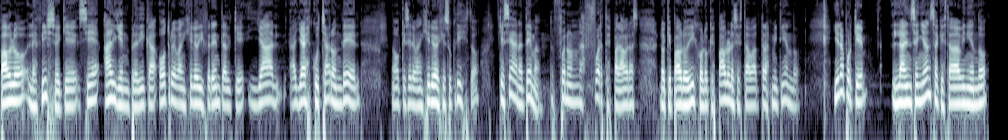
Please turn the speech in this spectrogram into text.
Pablo les dice que si alguien predica otro evangelio diferente al que ya, ya escucharon de él, ¿no? que es el evangelio de Jesucristo, que sea anatema. Fueron unas fuertes palabras lo que Pablo dijo, lo que Pablo les estaba transmitiendo. Y era porque la enseñanza que estaba viniendo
